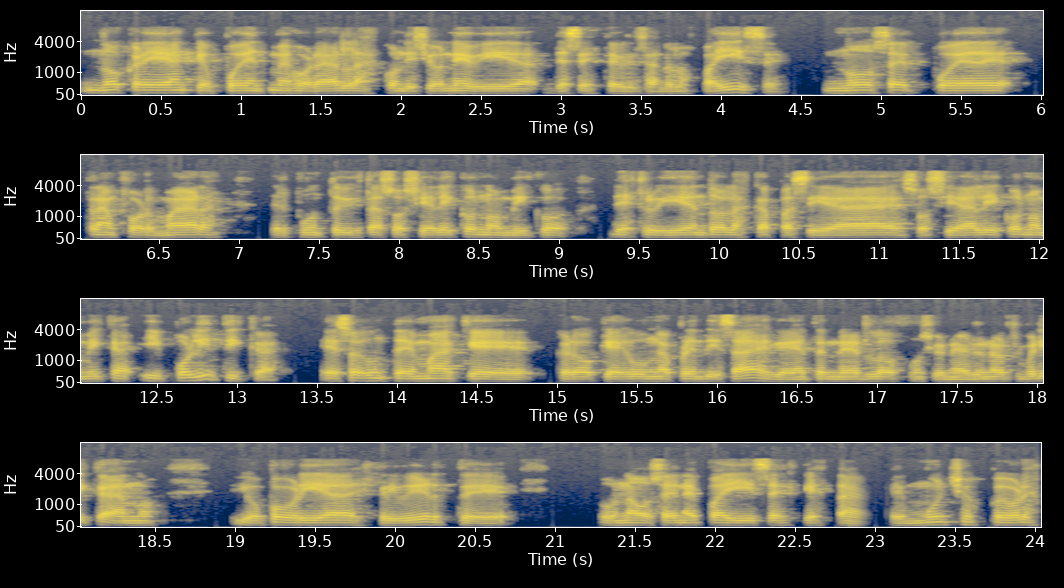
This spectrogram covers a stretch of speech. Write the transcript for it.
no crean que pueden mejorar las condiciones de vida desestabilizando los países. No se puede transformar desde el punto de vista social y económico, destruyendo las capacidades sociales, económicas y políticas. Eso es un tema que creo que es un aprendizaje que deben tener los funcionarios norteamericanos. Yo podría describirte una docena de países que están en muchas peores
